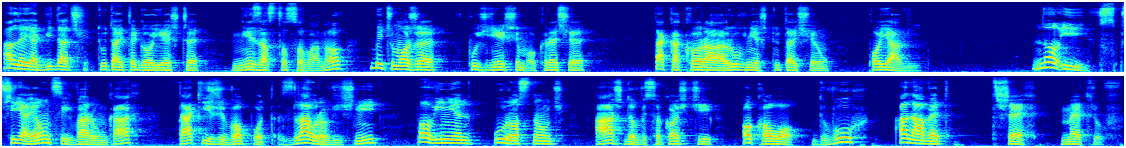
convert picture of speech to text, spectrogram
Ale jak widać, tutaj tego jeszcze nie zastosowano. Być może w późniejszym okresie taka kora również tutaj się pojawi. No i w sprzyjających warunkach taki żywopłot z laurowiśni powinien urosnąć aż do wysokości około 2, a nawet 3 metrów.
